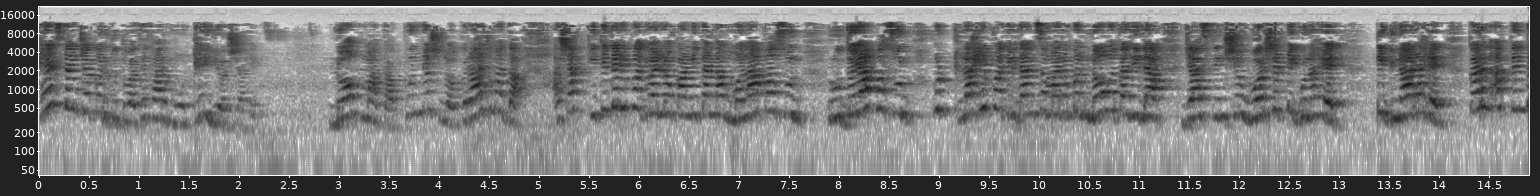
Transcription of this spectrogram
हेच त्यांच्या कर्तृत्वाचे फार मोठे यश आहे. लोकमाता पुण्यश्लोक राजमाता अशा कितीतरी पदव्या लोकांनी त्यांना मनापासून हृदयापासून कुठलाही पदवीदान समारंभ न होता दिला ज्या तीनशे वर्ष टिकून आहेत टिकणार आहेत. कारण अत्यंत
